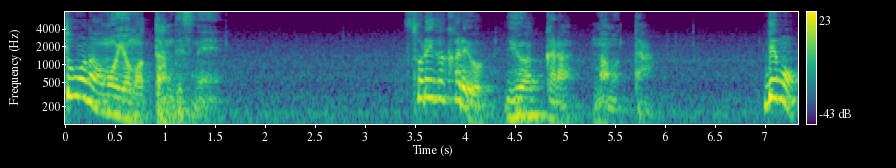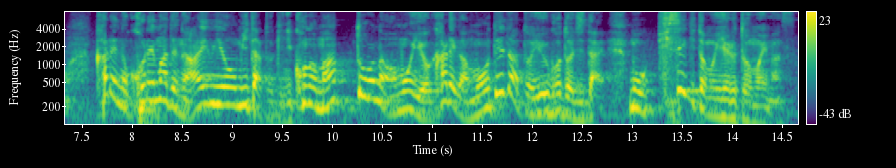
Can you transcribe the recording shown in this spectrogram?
とうな思いを持ったんですね。それが彼を誘惑から守った。でも彼のこれまでの歩みを見た時にこのまっとうな思いを彼が持てたということ自体もう奇跡とも言えると思います。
